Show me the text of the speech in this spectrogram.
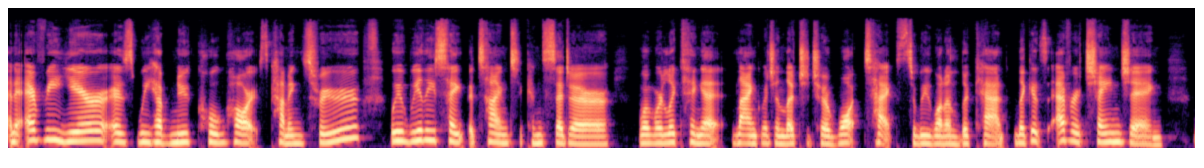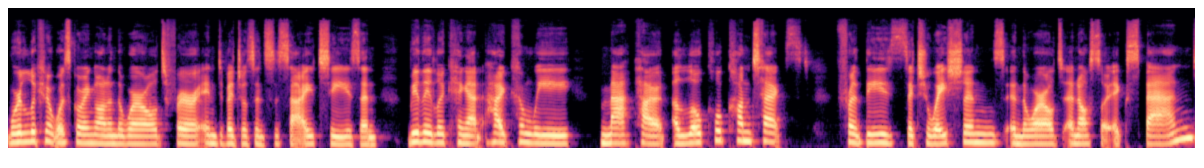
And every year, as we have new cohorts coming through, we really take the time to consider when we're looking at language and literature, what text do we want to look at? Like it's ever changing. We're looking at what's going on in the world for individuals and societies and really looking at how can we map out a local context for these situations in the world and also expand.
